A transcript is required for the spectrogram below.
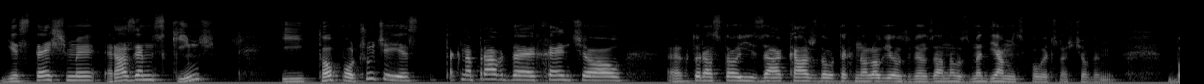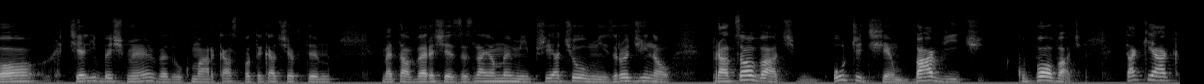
jesteśmy razem z kimś i to poczucie jest tak naprawdę chęcią, e, która stoi za każdą technologią związaną z mediami społecznościowymi, bo chcielibyśmy, według Marka, spotykać się w tym metaversie ze znajomymi, przyjaciółmi, z rodziną, pracować, uczyć się, bawić, kupować. Tak jak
